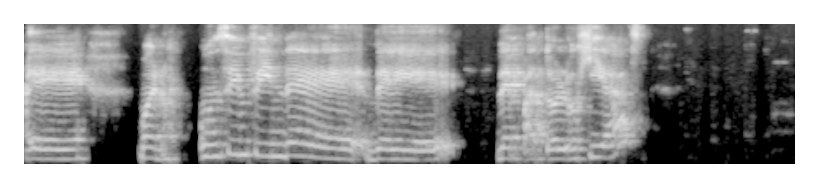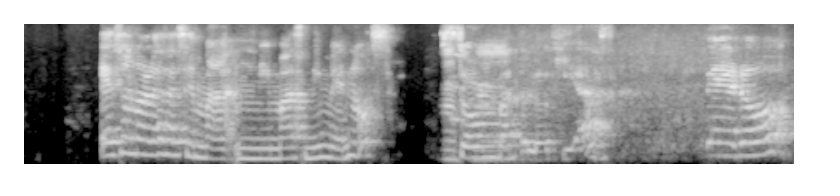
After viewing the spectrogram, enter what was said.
eh, bueno, un sinfín de, de patologías. Eso no las hace ni más ni menos, son patologías, pero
